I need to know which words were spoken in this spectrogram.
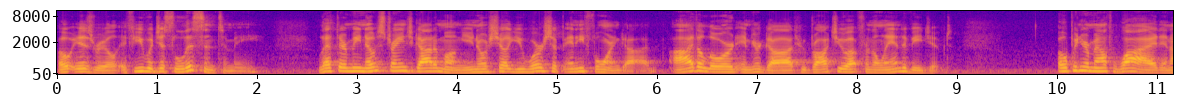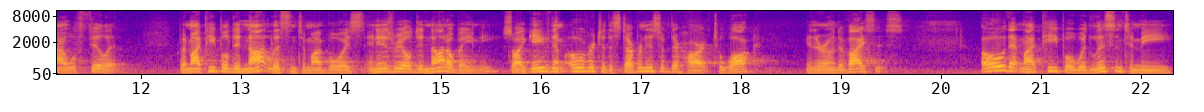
O Israel, if you would just listen to me Let there be no strange God among you, nor shall you worship any foreign God. I, the Lord, am your God, who brought you up from the land of Egypt. Open your mouth wide, and I will fill it. But my people did not listen to my voice, and Israel did not obey me. So I gave them over to the stubbornness of their heart to walk in their own devices. Oh, that my people would listen to me,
